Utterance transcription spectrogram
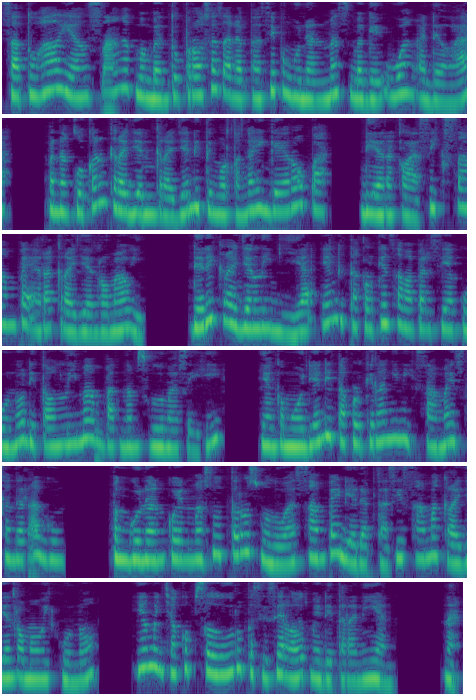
Satu hal yang sangat membantu proses adaptasi penggunaan emas sebagai uang adalah penaklukan kerajaan-kerajaan di Timur Tengah hingga Eropa, di era klasik sampai era kerajaan Romawi. Dari kerajaan Lydia yang ditaklukin sama Persia kuno di tahun 546 sebelum Masehi yang kemudian ditaklukin lagi nih sama Iskandar Agung. Penggunaan koin emas itu terus meluas sampai diadaptasi sama kerajaan Romawi kuno yang mencakup seluruh pesisir Laut Mediteranian. Nah,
